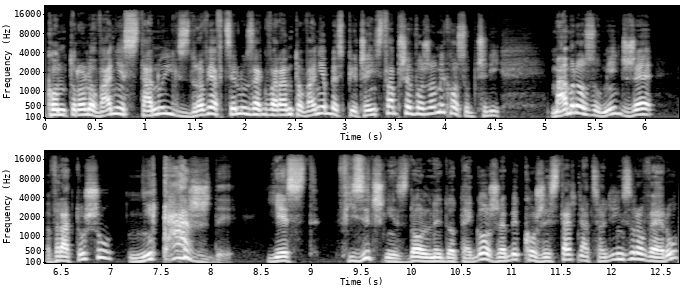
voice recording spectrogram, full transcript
kontrolowanie stanu ich zdrowia w celu zagwarantowania bezpieczeństwa przewożonych osób. Czyli mam rozumieć, że w ratuszu nie każdy jest fizycznie zdolny do tego, żeby korzystać na co dzień z roweru,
